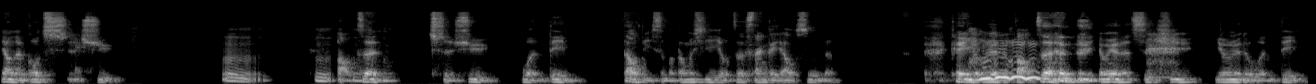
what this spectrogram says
要能够持续。嗯嗯，保证持续稳定，到底什么东西有这三个要素呢？可以永远的保证，永远的持续，永远的稳定。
